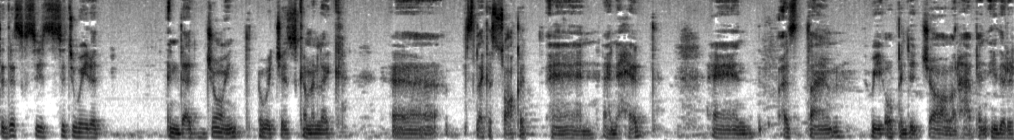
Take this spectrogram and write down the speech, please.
the disc is situated in that joint, which is coming like uh, it's like a socket and and a head. And as time we open the jaw, what happened? Either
